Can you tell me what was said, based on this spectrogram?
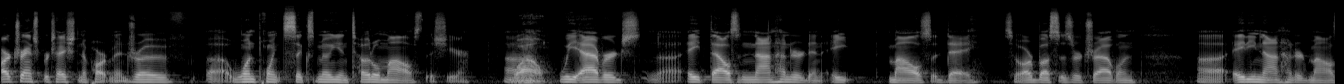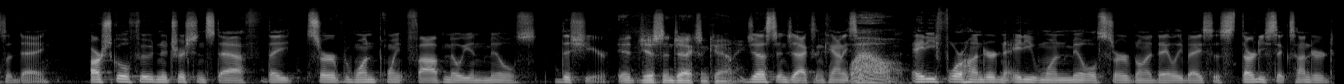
our transportation department drove uh, 1.6 million total miles this year. Uh, Wow. We average uh, 8,908 miles a day. So our buses are traveling uh, 8,900 miles a day. Our school food nutrition staff, they served 1.5 million meals this year it just in Jackson County. just in Jackson County. Wow. So 8,481 meals served on a daily basis, 3,600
